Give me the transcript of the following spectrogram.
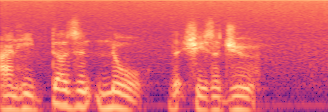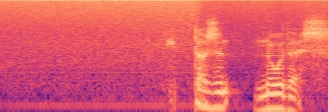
And he doesn't know that she's a Jew. He doesn't know this.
